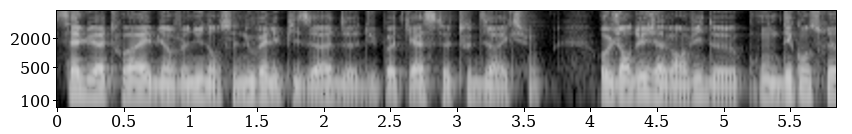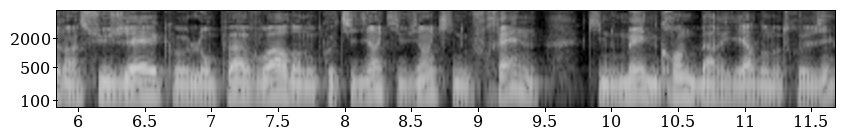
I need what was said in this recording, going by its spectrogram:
Salut à toi et bienvenue dans ce nouvel épisode du podcast Toute Direction. Aujourd'hui, j'avais envie de déconstruire un sujet que l'on peut avoir dans notre quotidien qui vient, qui nous freine, qui nous met une grande barrière dans notre vie.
